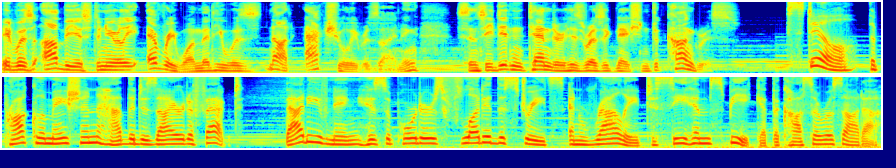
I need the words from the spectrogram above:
It was obvious to nearly everyone that he was not actually resigning, since he didn't tender his resignation to Congress. Still, the proclamation had the desired effect. That evening, his supporters flooded the streets and rallied to see him speak at the Casa Rosada.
